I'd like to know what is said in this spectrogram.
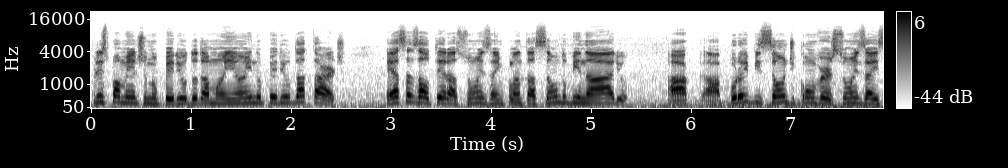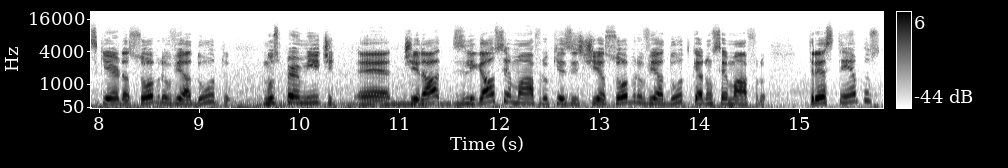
principalmente no período da manhã e no período da tarde. Essas alterações, a implantação do binário, a, a proibição de conversões à esquerda sobre o viaduto, nos permite é, tirar, desligar o semáforo que existia sobre o viaduto, que era um semáforo três tempos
